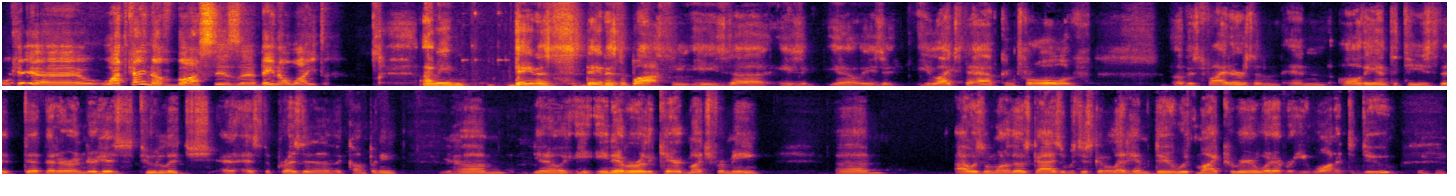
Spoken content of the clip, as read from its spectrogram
Okay. Uh, what kind of boss is uh, Dana White? I mean, Dana's Dana's the boss. He, he's uh, he's a, you know he's a, he likes to have control of of his fighters and and all the entities that that, that are under his tutelage as the president of the company. Yeah. Um, you know, he, he never really cared much for me. Um, I wasn't one of those guys that was just going to let him do with my career whatever he wanted to do. Mhm.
